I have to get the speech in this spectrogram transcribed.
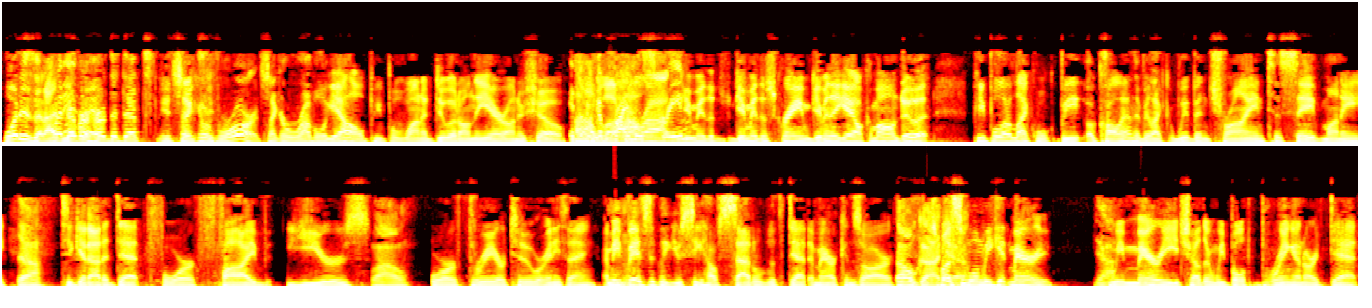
What is it? I've What is never it? heard the debts. It's like a roar. It's like a rebel yell. People want to do it on the air on a show. It's like a People primal "All right, scream?" Give me the give me the scream. Give me the yell. Come on, do it. People are like, will be uh, call in. They'll be like, we've been trying to save money Yeah. to get out of debt for five years. Wow. Or three or two or anything. I mean, Mm-hmm. basically, you see how saddled with debt Americans are. Oh, God, Especially yeah. when we get married. Yeah. We marry each other and we both bring in our debt.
